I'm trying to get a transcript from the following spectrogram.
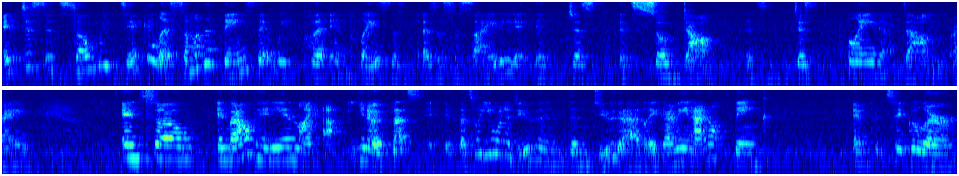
It just, it's so ridiculous. Some of the things that we've put in place as, as a society, it, it just, it's so dumb. It's just plain dumb, right? And so, in my opinion, like, uh, you know, if that's, if that's what you want to do, then, then do that. Like, I mean, I don't think in particular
